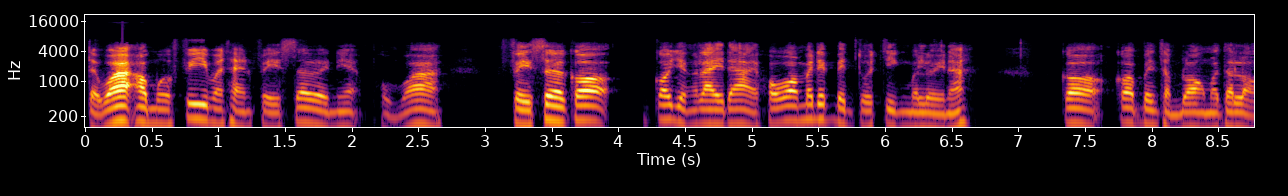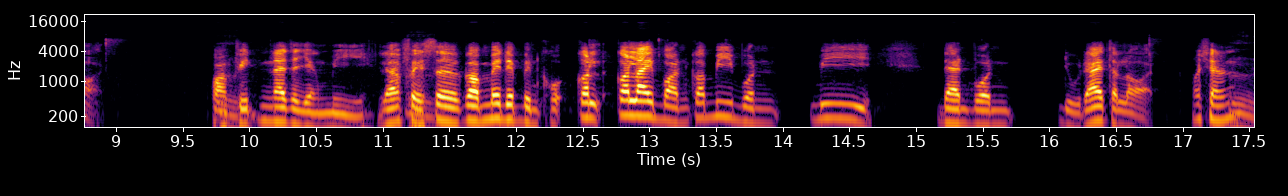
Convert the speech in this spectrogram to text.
แต่ว่าเอาเมอร์ฟี่มาแทนเฟรเซอร์เนี่ย ผมว่าเฟรเซอร์ก็ก็ยังไล่ได้ เพราะว่าไม่ได้เป็นตัวจริงมาเลยนะ ก็ก็เป็นสำรองมาตลอด ความอืมฟิตน่าจะยังมี แล้วเฟรเซอร์ก็ไม่ได้เป็นโคก็ก็ไล่บอลก็บี้บนบี้แดนบนอยู่ได้ตลอด เพราะฉะนั้นอืม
